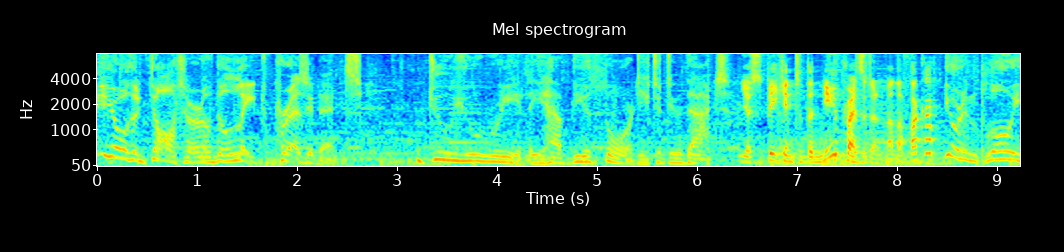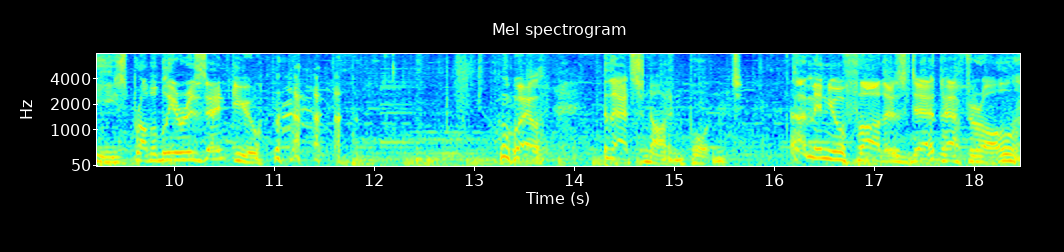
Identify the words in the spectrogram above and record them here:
You're the daughter of the late president. Do you really have the authority to do that? You're speaking to the new president, motherfucker. Your employees probably resent you. well, that's not important. I'm in your father's debt, after all.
